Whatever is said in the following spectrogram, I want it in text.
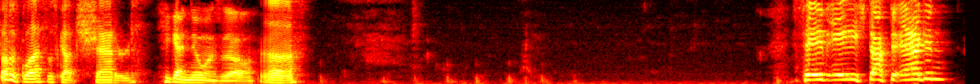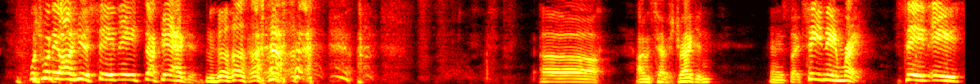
Thought his glasses got shattered. He got new ones though. Uh, Save age, Dr. Agon? Which one of y'all here save age, Dr. Agon? uh, I'm the Savage Dragon. And it's like, say your name right. Save age,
